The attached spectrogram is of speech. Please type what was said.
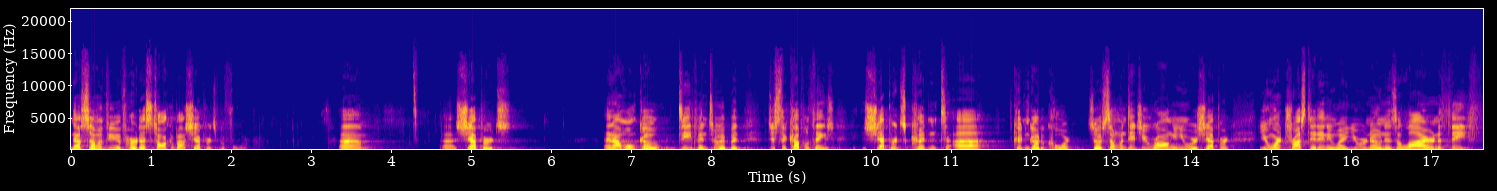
Now, some of you have heard us talk about shepherds before. Um, uh, shepherds, and I won't go deep into it, but just a couple things. Shepherds couldn't uh, couldn't go to court. So if someone did you wrong and you were a shepherd, you weren't trusted anyway. You were known as a liar and a thief.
